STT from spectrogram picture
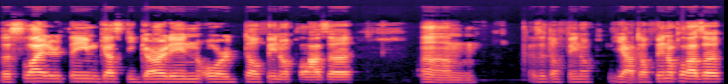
the slider theme, Gusty Garden, or Delfino Plaza. Um, is it Delfino? Yeah, Delfino Plaza,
